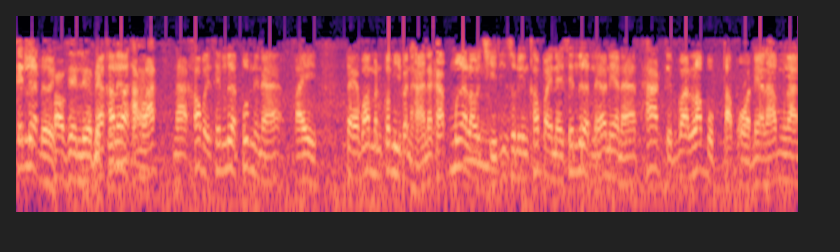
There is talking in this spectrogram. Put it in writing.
เส้นเลือดเลยเข้าเส้นเลือดไป นะเขาเรียกว่าทางลัดนะเข้าไปเส้นเลือดปุ๊บเนี่ยนะไปแต่ว่ามันก็มีปัญหานะครับ เมื่อเราอืมฉีดอินซูลินเข้าไปในเส้นเลือดแล้วเนี่ยนะถ้าเกิดว่าระบบตับอ่อนเนี่ยทำงาน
